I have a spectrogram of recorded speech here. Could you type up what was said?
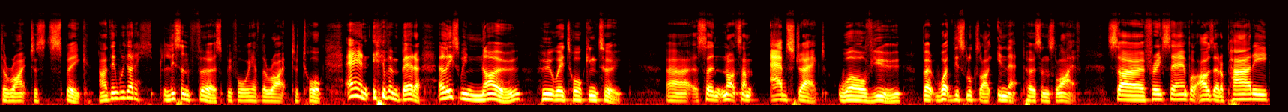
the right to speak. I think we got to listen first before we have the right to talk. And even better, at least we know who we're talking to. Uh, so not some abstract worldview, but what this looks like in that person's life. So, for example, I was at a party,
